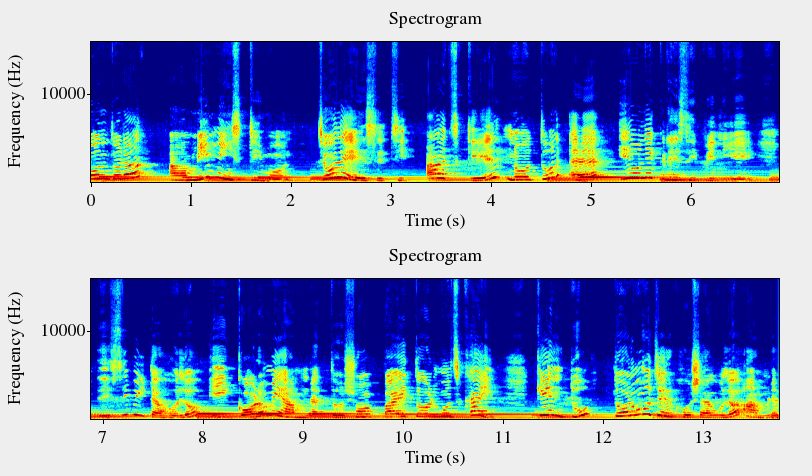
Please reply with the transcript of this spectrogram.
বন্ধুরা, আমি মিষ্টিমন চলে এসেছি আজকে নতুন এক ইউনিক রেসিপি নিয়ে। রেসিপিটা হলো এই গরমে আমরা তো সবাই তরমুজ খাই, কিন্তু তরমুজের খোসাগুলো আমরা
